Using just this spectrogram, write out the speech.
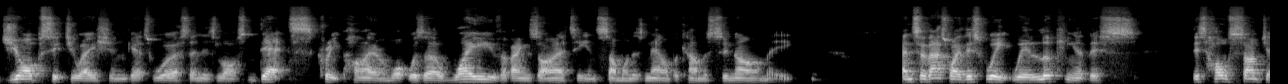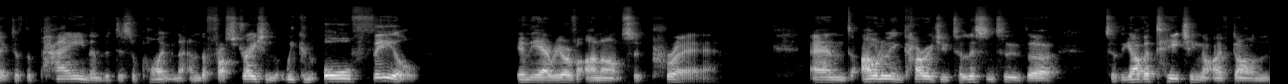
job situation gets worse and is lost, debts creep higher, and what was a wave of anxiety in someone has now become a tsunami. And so that's why this week we're looking at this this whole subject of the pain and the disappointment and the frustration that we can all feel in the area of unanswered prayer. And I want to encourage you to listen to the to the other teaching that I've done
